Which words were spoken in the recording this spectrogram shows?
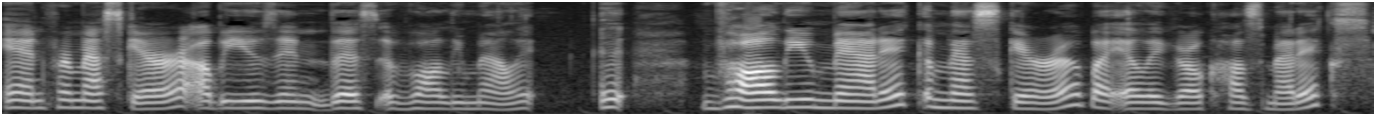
And for mascara, I'll be using this Volumatic, uh, Volumatic Mascara by LA Girl Cosmetics.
